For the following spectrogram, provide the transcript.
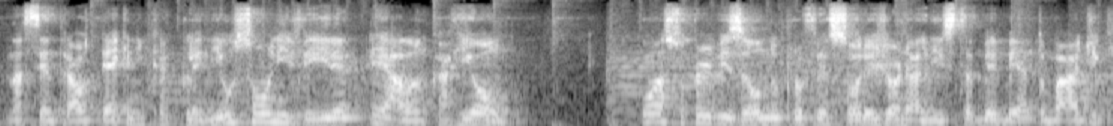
Na central técnica, Clenilson Oliveira e Alan Carrion, com a supervisão do professor e jornalista Bebeto Badic.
